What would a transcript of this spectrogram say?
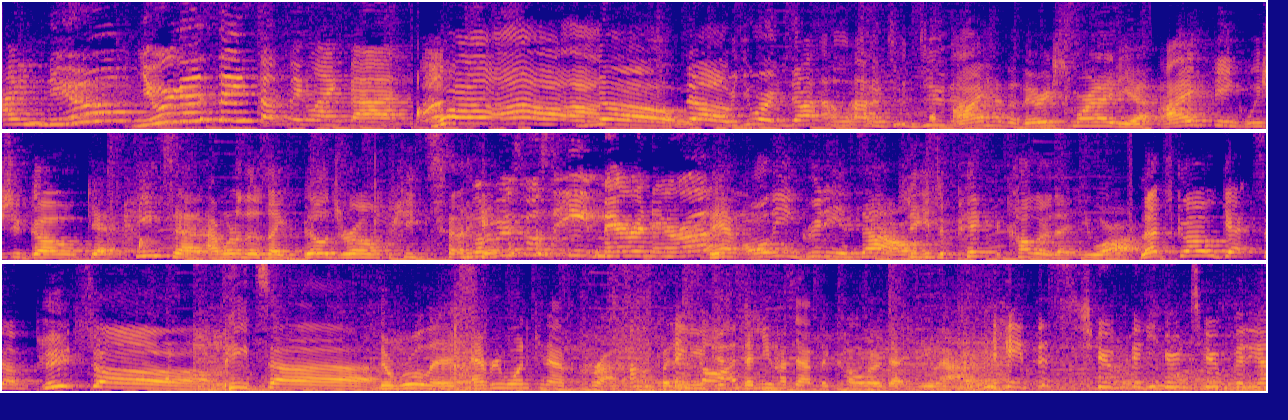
I knew you were gonna say something like that. Whoa! no! No, you are not allowed to do that. I have a very smart idea. I think we should go get pizza at one of those like build your own pizza. What are we supposed to eat? Marinara? They have all the ingredients out, so you get to pick the color that you are. Let's go get some pizza! Pizza! The rule is everyone can have crust, Oh, but then you God. just then you have to have the color that you I have. hate this stupid YouTube video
